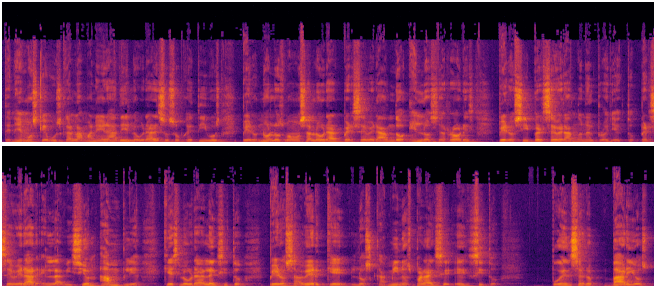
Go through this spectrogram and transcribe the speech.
Tenemos que buscar la manera de lograr esos objetivos, pero no los vamos a lograr perseverando en los errores, pero sí perseverando en el proyecto. Perseverar en la visión amplia que es lograr el éxito, pero saber que los caminos para ese éxito pueden ser varios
